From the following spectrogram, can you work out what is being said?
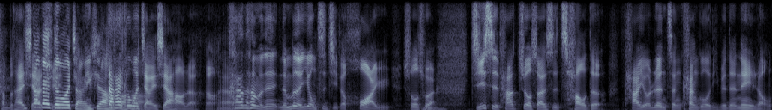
看不太下去。大概跟我讲一下好好，大概跟我讲一下好了啊，看他们那能不能用自己的话语说出来。嗯、即使他就算是抄的，他有认真看过里面的内容，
